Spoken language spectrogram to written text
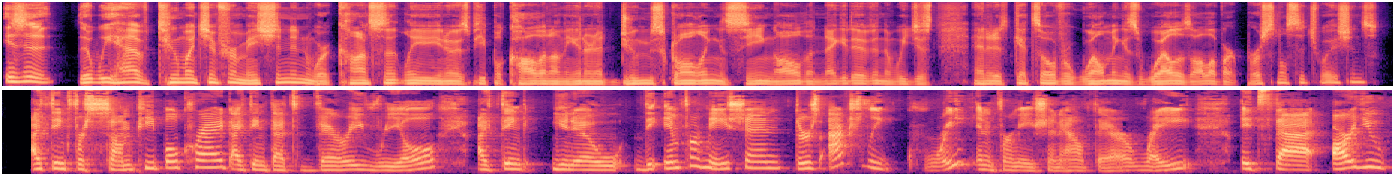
Is it that we have too much information and we're constantly, you know, as people call it on the internet, doom scrolling and seeing all the negative and then we just and it gets overwhelming as well as all of our personal situations? I think for some people, Craig, I think that's very real. I think, you know, the information, there's actually great information out there, right? It's that are you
